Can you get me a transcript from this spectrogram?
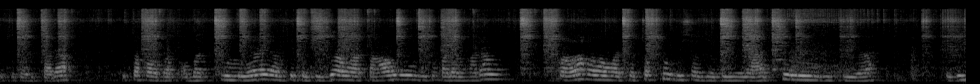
gitu. Daripada kita ke obat-obat kimia yang kita juga nggak tahu gitu. Kadang-kadang malah kalau nggak cocok tuh bisa jadi racun gitu ya. Jadi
